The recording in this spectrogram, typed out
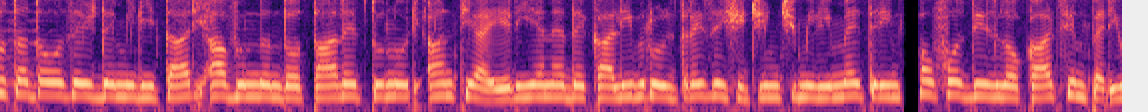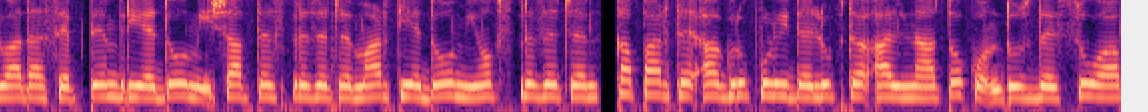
120 de militari, având în dotare tunuri antiaeriene de calibrul 35 mm, au fost dislocați în perioada septembrie 2017-martie 2018 ca parte a grupului de luptă al NATO condus de SUA,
